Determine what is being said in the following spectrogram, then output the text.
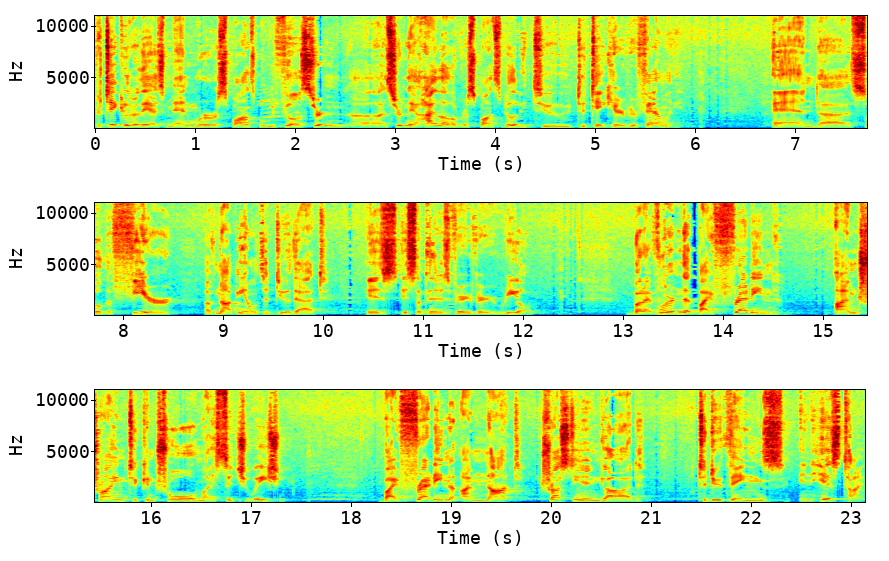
particularly as men, we're responsible. We feel a certain, uh, certainly a high level of responsibility to to take care of your family, and uh, so the fear of not being able to do that is is something that is very very real. But I've learned that by fretting, I'm trying to control my situation. By fretting, I'm not trusting in God to do things in His time.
